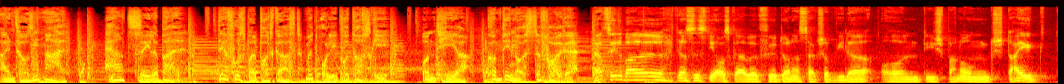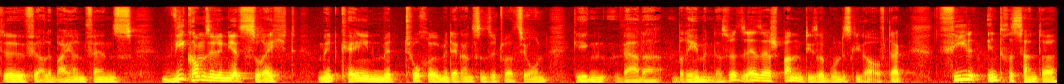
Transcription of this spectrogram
1000 Mal. Herz, Seele, Ball. Der Fußballpodcast mit Uli Potowski. Und hier kommt die neueste Folge. Herz, Seele, Ball, das ist die Ausgabe für Donnerstag schon wieder. Und die Spannung steigt äh, für alle Bayern-Fans. Wie kommen sie denn jetzt zurecht mit Kane, mit Tuchel, mit der ganzen Situation gegen Werder Bremen? Das wird sehr, sehr spannend, dieser Bundesliga-Auftakt. Viel interessanter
